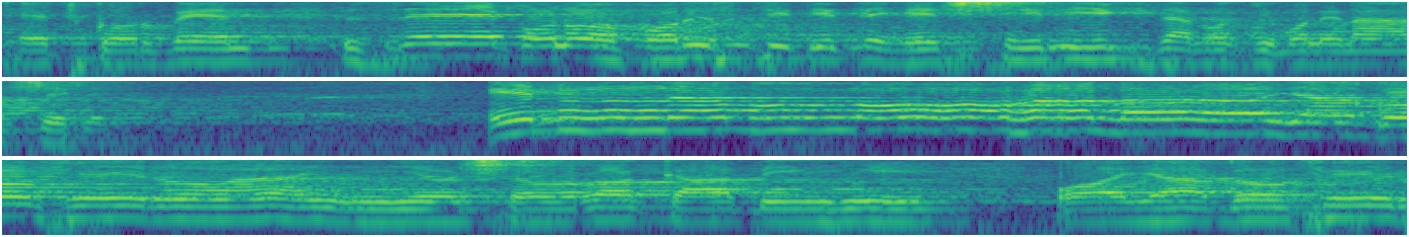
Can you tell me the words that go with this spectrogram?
সেট করবেন। যে কোনো পরিস্থিতিতে শিরিক যেন জীবনে না আসে। ইন্নাল্লাহা লা ইয়াগফিরু আন ইউশরাকা বিহি। ويغفر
